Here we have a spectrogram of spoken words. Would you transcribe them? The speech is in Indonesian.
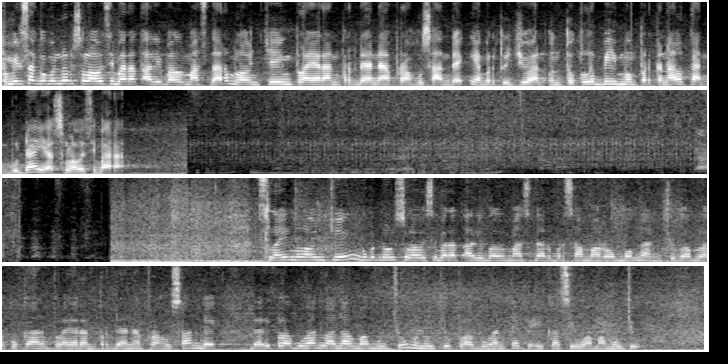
Pemirsa Gubernur Sulawesi Barat Ali Balmasdar meluncing pelayaran perdana perahu sandek yang bertujuan untuk lebih memperkenalkan budaya Sulawesi Barat. Selain meluncing, Gubernur Sulawesi Barat Ali Balmasdar bersama rombongan juga melakukan pelayaran perdana perahu sandek dari Pelabuhan Lanal Mamuju menuju Pelabuhan TPI Kasiwa Mamuju.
